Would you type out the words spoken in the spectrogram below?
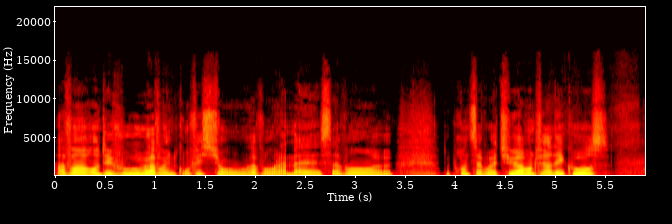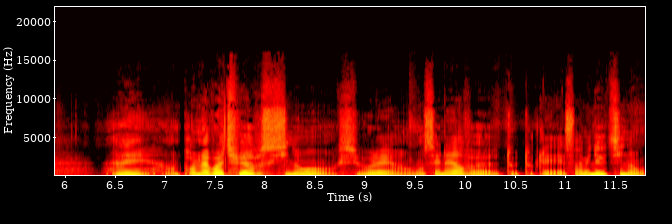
Avant un rendez-vous, avant une confession, avant la messe, avant euh, de prendre sa voiture, avant de faire des courses. Avant de prendre la voiture, parce que sinon, si vous voulez, on s'énerve euh, toutes les cinq minutes, sinon.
